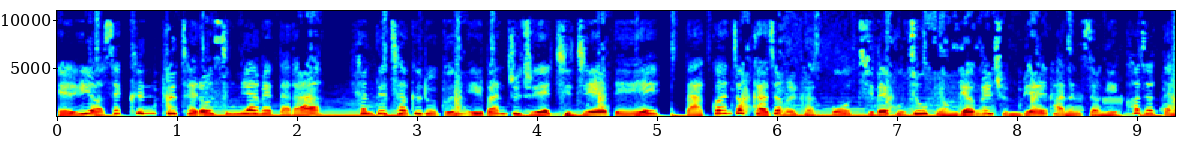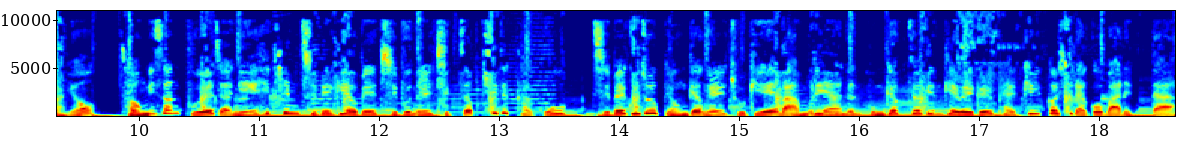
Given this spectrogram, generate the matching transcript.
엘리엇의 큰 표차로 승리함에 따라 현대차 그룹은 일반 주주의 지지에 대해 낙관적 가정을 갖고 지배 구조 변경을 준비할 가능성이 커졌다며 정의선 부회장이 핵심 지배기업의 지분을 직접 취득하고 지배 구조 변경을 조기에 마무리하는 공격적인 계획을 밝힐 것이라고 말했다.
